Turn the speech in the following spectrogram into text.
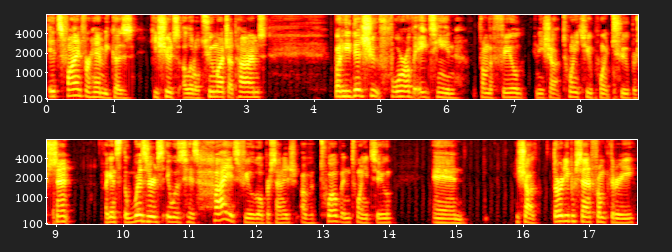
It's fine for him because he shoots a little too much at times, but he did shoot four of 18 from the field and he shot 22.2%. Against the Wizards, it was his highest field goal percentage of 12 and 22, and he shot 30% from three,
